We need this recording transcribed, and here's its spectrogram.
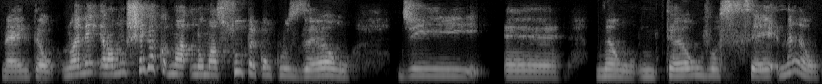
Né? Então, não é nem, ela não chega numa super conclusão de é, não, então você. Não.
